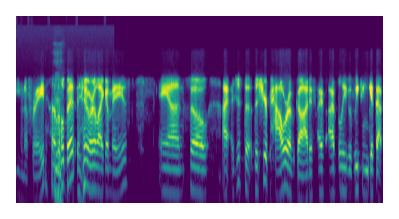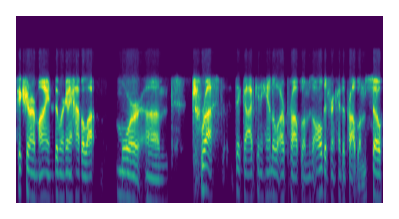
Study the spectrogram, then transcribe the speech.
even afraid a hmm. little bit, who were like amazed, and so I just the, the sheer power of God. If I, I believe if we can get that picture in our minds, then we're going to have a lot more um, trust that God can handle our problems, all different kinds of problems. So,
